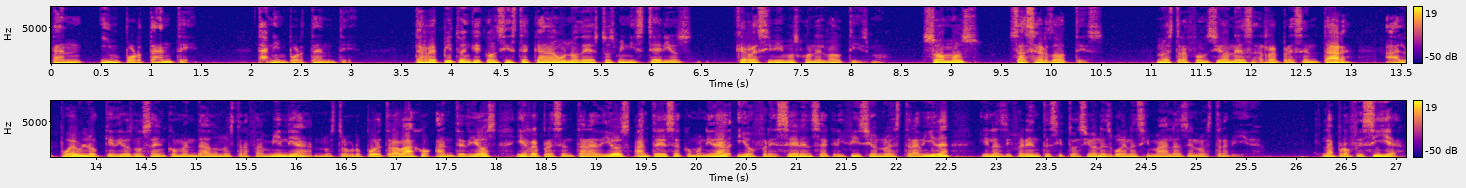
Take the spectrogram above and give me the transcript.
tan importante, tan importante. Te repito en qué consiste cada uno de estos ministerios que recibimos con el bautismo. Somos sacerdotes. Nuestra función es representar al pueblo que Dios nos ha encomendado, nuestra familia, nuestro grupo de trabajo, ante Dios y representar a Dios ante esa comunidad y ofrecer en sacrificio nuestra vida y las diferentes situaciones buenas y malas de nuestra vida. La profecía,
